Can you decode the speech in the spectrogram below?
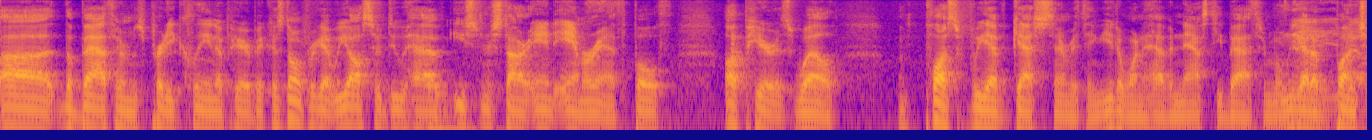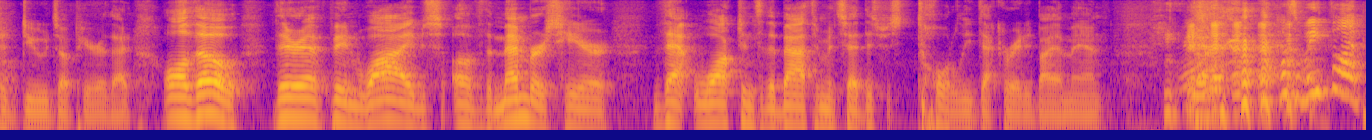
uh, the bathrooms pretty clean up here because don't forget we also do have Eastern Star and Amaranth both up here as well. Plus, if we have guests and everything, you don't want to have a nasty bathroom. And we got a bunch don't. of dudes up here that, although there have been wives of the members here that walked into the bathroom and said this was totally decorated by a man. Because we thought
